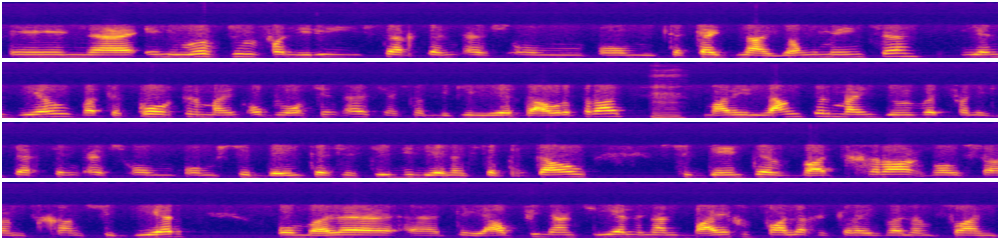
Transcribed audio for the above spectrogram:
en uh, en die hoofdoel van hierdie stigting is om om te kyk na jong mense, een deel wat 'n korttermyn oplossing is, ek wil 'n bietjie meer daaroor praat, mm. maar die langtermyn doelwit van die stigting is om om studente se studielenings te betaal, studente wat graag wil gaan studeer om hulle uh, te help finansiëel en dan baie gevalle gekry Willem van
